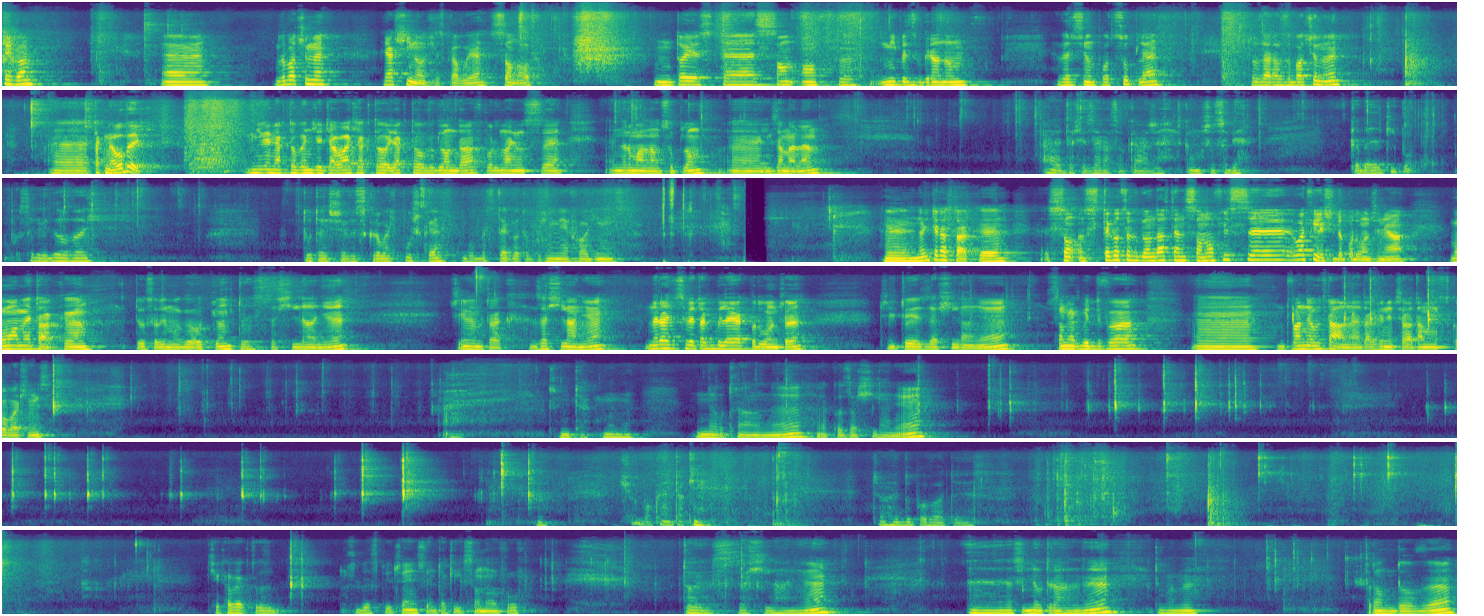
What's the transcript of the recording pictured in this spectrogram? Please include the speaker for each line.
Speaker 1: Cześć. E, zobaczymy jak silno się sprawuje Son Off. Mm, To jest e, Son Off e, niby z wgraną wersją pod suple. To zaraz zobaczymy. Tak miało być. Nie wiem jak to będzie działać, jak to, jak to wygląda w porównaniu z normalną suplą e, Xamelem. Ale to się zaraz okaże. Tylko muszę sobie kabelki po, posegregować. Tutaj jeszcze wyskrobać puszkę, bo bez tego to później nie wchodzi nic. E, No i teraz tak, e, z tego co wygląda ten Sonoff jest łatwiejszy do podłączenia, bo mamy tak, e, tu sobie mogę odpiąć, to jest zasilanie, czyli mamy tak, zasilanie, na razie sobie tak byle jak podłączę, czyli tu jest zasilanie, są jakby dwa, dwa neutralne, także nie trzeba tam mostkować nic. Czyli tak, mamy neutralne jako zasilanie. Śrubokręt taki trochę dupowaty jest. Ciekawe jak to z, z bezpieczeństwem takich sonofów. To jest zasilanie. Yy, znaczy neutralne. Tu mamy prądowe.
